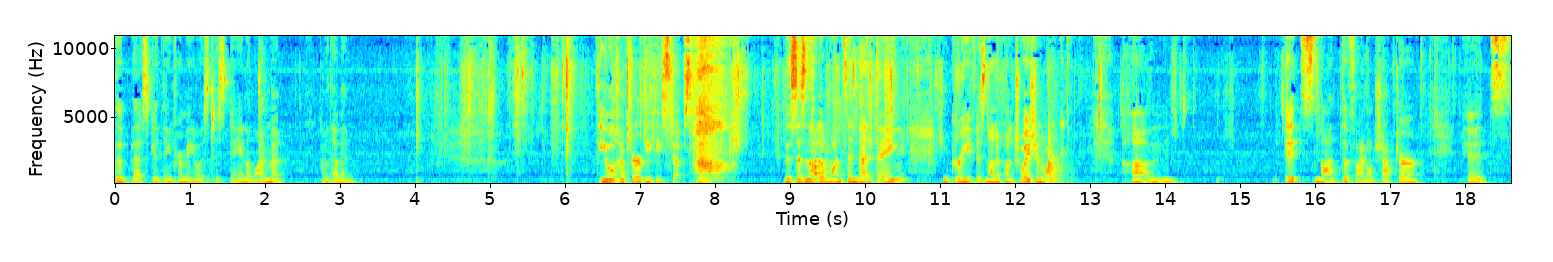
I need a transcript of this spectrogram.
the best good thing for me was to stay in alignment with heaven you will have to repeat these steps. this is not a once and done thing. Grief is not a punctuation mark. Um, it's not the final chapter. It's,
